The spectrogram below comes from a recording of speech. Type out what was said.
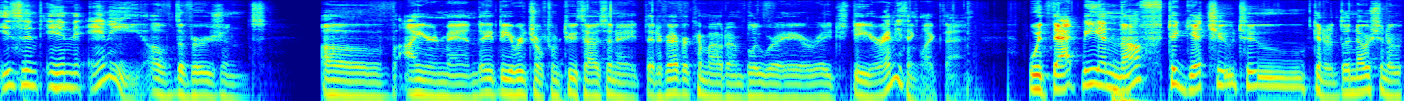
isn't in any of the versions of iron man the, the original from 2008 that have ever come out on blu-ray or hd or anything like that would that be enough to get you to you know the notion of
